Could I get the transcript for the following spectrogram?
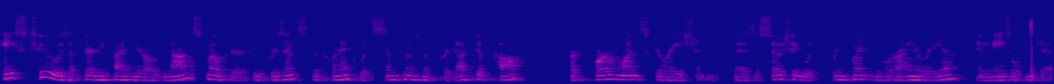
Case 2 is a 35 year old non smoker who presents to the clinic with symptoms of productive cough for four months' duration that is associated with frequent rhinorrhea and nasal congestion.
